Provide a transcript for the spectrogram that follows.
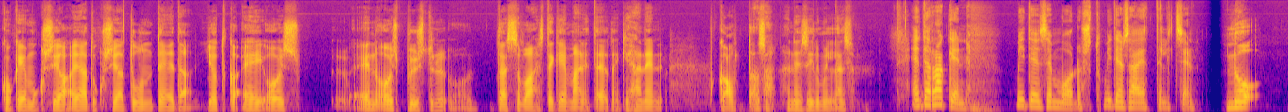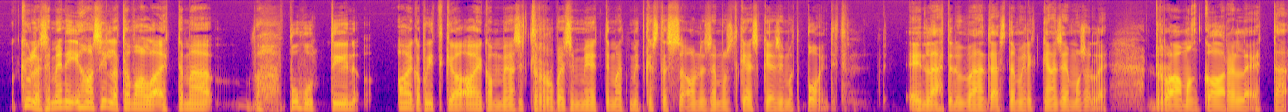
kokemuksia, ajatuksia, tunteita, jotka ei olisi, en olisi pystynyt tässä vaiheessa tekemään niitä jotenkin hänen kauttansa, hänen silmillänsä. Entä rakenne? Miten se muodostui? Miten sä ajattelit sen? No kyllä se meni ihan sillä tavalla, että mä puhuttiin aika pitkää aikamme ja sitten rupesin miettimään, että mitkä tässä on ne semmoiset keskeisimmät pointit. En lähtenyt vääntää sitä millekään semmoiselle draaman kaarelle, että,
